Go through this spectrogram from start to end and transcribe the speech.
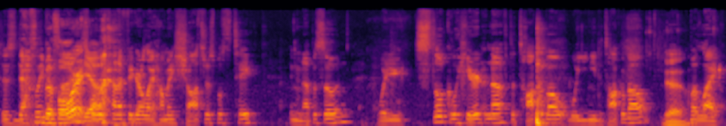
there's definitely been Before, times where yeah. we're trying to figure out like how many shots you're supposed to take in an episode where you're still coherent enough to talk about what you need to talk about, Yeah. but like,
